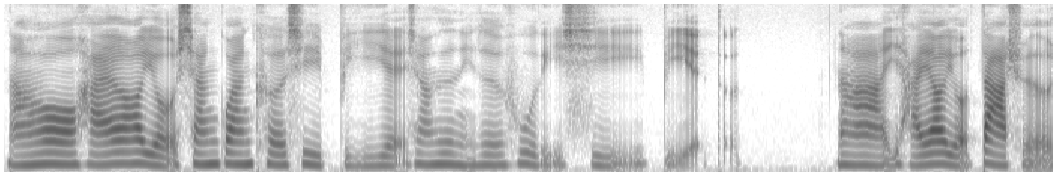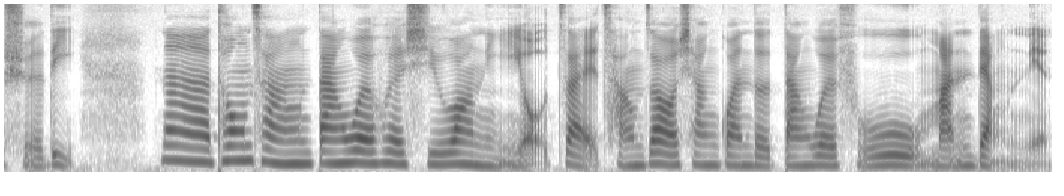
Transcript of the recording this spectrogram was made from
然后还要有相关科系毕业，像是你是护理系毕业的，那还要有大学的学历。那通常单位会希望你有在长照相关的单位服务满两年，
